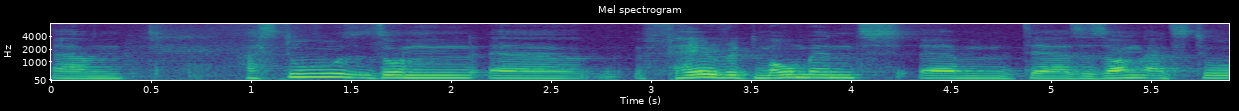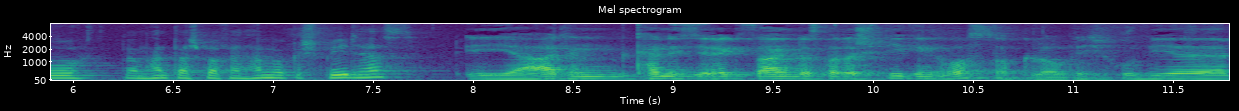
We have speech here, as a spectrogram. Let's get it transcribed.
Ähm, hast du so einen äh, Favorite Moment ähm, der Saison, als du beim Handballsport von Hamburg gespielt hast? Ja, dann kann ich direkt sagen, das war das Spiel gegen Rostock, glaube ich, wo wir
